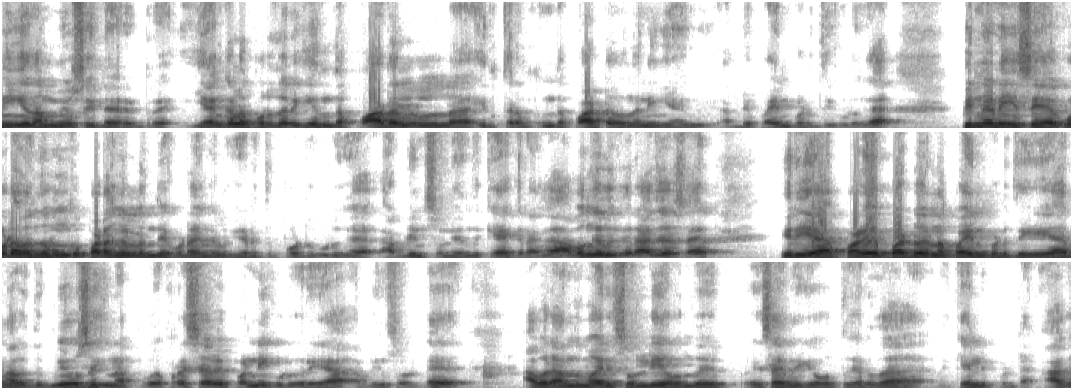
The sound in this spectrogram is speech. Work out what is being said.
நீங்கள் தான் மியூசிக் டைரக்டர் எங்களை பொறுத்த வரைக்கும் இந்த பாடல்களில் இந்த இந்த பாட்டை வந்து நீங்கள் அப்படியே பயன்படுத்தி கொடுங்க. பின்னணி இசையை கூட வந்து உங்கள் படங்கள்லேருந்தே கூட எங்களுக்கு எடுத்து போட்டு கொடுங்க அப்படின்னு சொல்லி வந்து கேட்குறாங்க அவங்களுக்கு ராஜா சார் இரியா பழைய பாட்டு வேணால் பயன்படுத்துகிறியா? நான் அது மியூசிக் நான் ஃப்ரெஷ்ஷாகவே பண்ணி கொடுக்குறியா? அப்படின்னு சொல்லிட்டு அவர் அந்த மாதிரி சொல்லியே வந்து இசையமைக்க ஒத்துக்கிறதா கேள்விப்பட்டேன். ஆக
